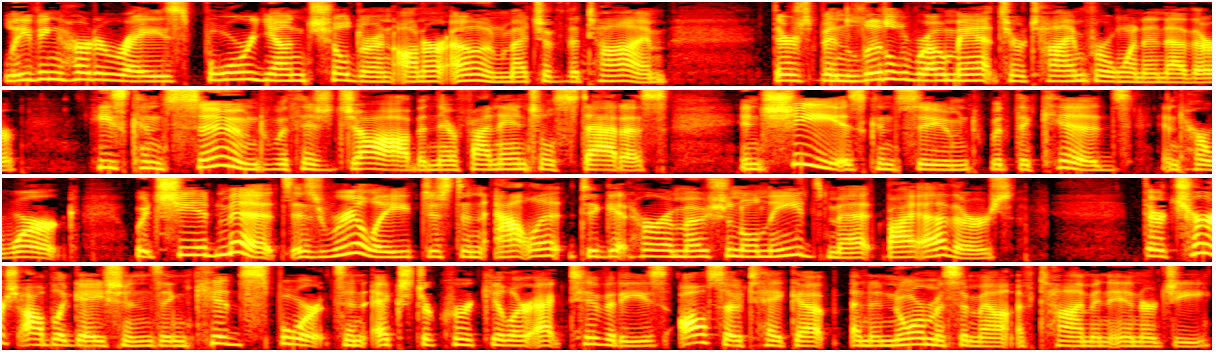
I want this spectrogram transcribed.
leaving her to raise four young children on her own much of the time. There's been little romance or time for one another. He's consumed with his job and their financial status, and she is consumed with the kids and her work, which she admits is really just an outlet to get her emotional needs met by others. Their church obligations and kids' sports and extracurricular activities also take up an enormous amount of time and energy.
